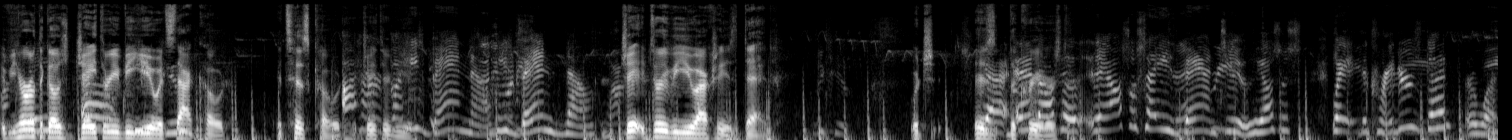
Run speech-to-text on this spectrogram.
If you heard the ghost J3VU, it's that code. It's his code, heard, J3VU. he's banned now. He's banned now. J3VU actually is dead, which is yeah, the creator's also, dead. They also say he's banned too. He also wait, the creator's dead or what?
